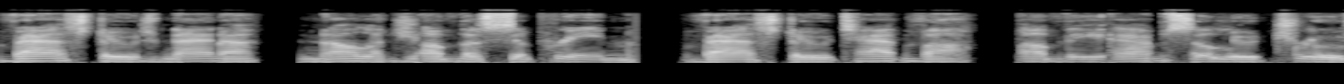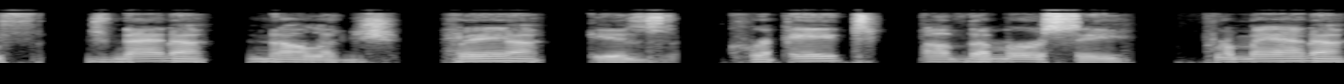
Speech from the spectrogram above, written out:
Vastu Jnana, knowledge of the Supreme, Vastu Tattva, of the Absolute Truth, Jnana, knowledge, Haya, is, Kripate, of the mercy, Pramana,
